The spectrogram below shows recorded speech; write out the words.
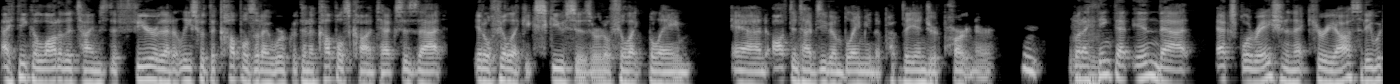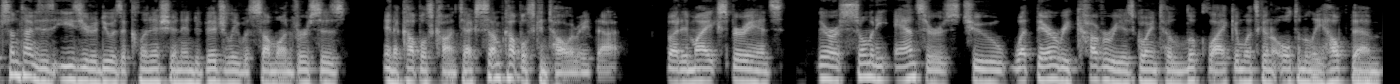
I think a lot of the times the fear that, at least with the couples that I work with in a couples context, is that it'll feel like excuses or it'll feel like blame and oftentimes even blaming the, the injured partner. Mm-hmm. But I mm-hmm. think that in that exploration and that curiosity, which sometimes is easier to do as a clinician individually with someone versus in a couples context, some couples can tolerate that. But in my experience, there are so many answers to what their recovery is going to look like and what's going to ultimately help them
